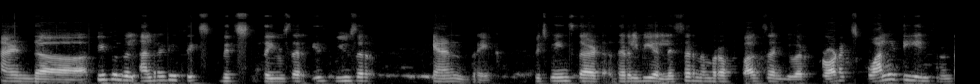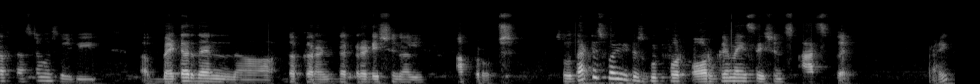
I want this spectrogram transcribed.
and uh, people will already fix which the user is user can break. Which means that there will be a lesser number of bugs and your product's quality in front of customers will be uh, better than uh, the current, the traditional approach. So that is why it is good for organizations as well, right?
